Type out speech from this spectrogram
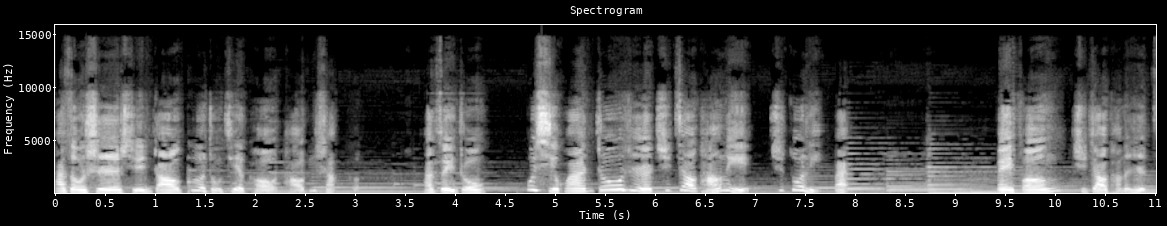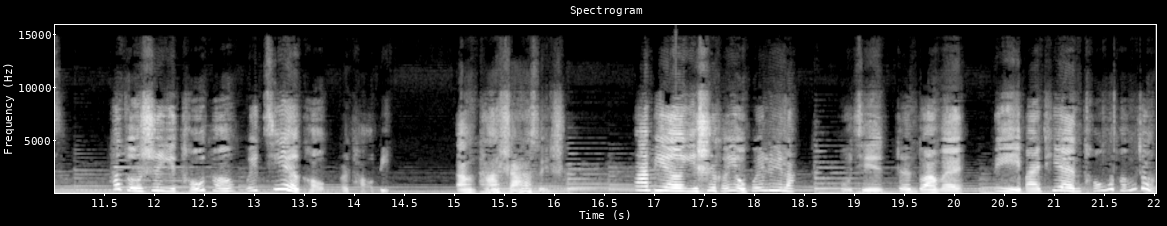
他总是寻找各种借口逃避上课。他最终不喜欢周日去教堂里去做礼拜。每逢去教堂的日子，他总是以头疼为借口而逃避。当他十二岁时，发病已是很有规律了。母亲诊断为礼拜天头疼症。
